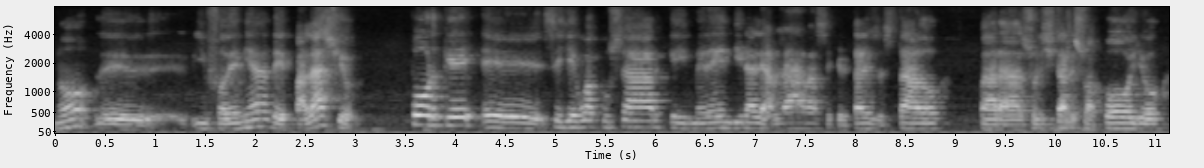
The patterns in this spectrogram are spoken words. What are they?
¿no? infodemia de Palacio porque eh, se llegó a acusar que Irmeréndira le hablaba a secretarios de Estado para solicitarle su apoyo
